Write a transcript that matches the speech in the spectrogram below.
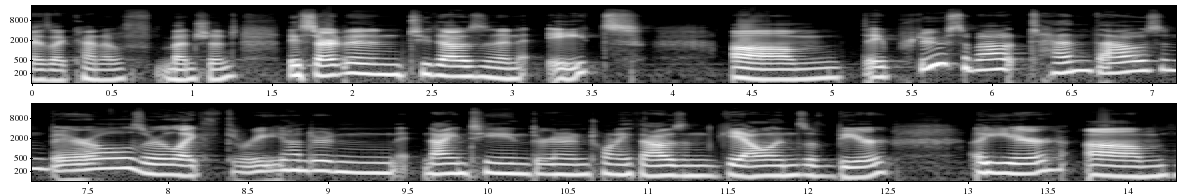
as I kind of mentioned. They started in 2008. Um, they produce about 10,000 barrels or like 319, 320,000 gallons of beer a year. Um,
